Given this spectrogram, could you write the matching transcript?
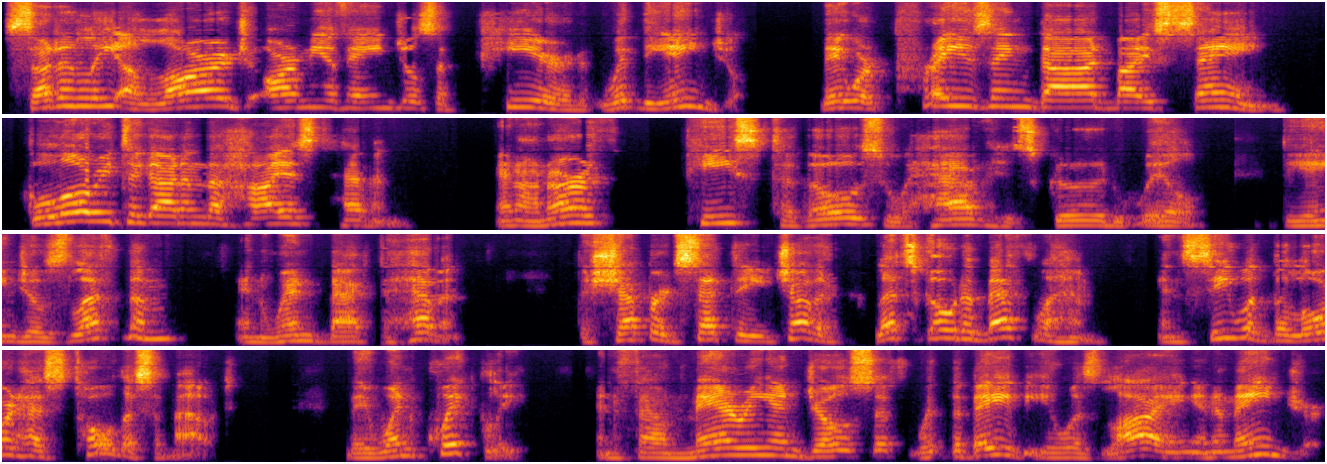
Suddenly, a large army of angels appeared with the angel. They were praising God by saying, Glory to God in the highest heaven, and on earth, peace to those who have his good will. The angels left them and went back to heaven. The shepherds said to each other, Let's go to Bethlehem and see what the Lord has told us about. They went quickly and found Mary and Joseph with the baby who was lying in a manger.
